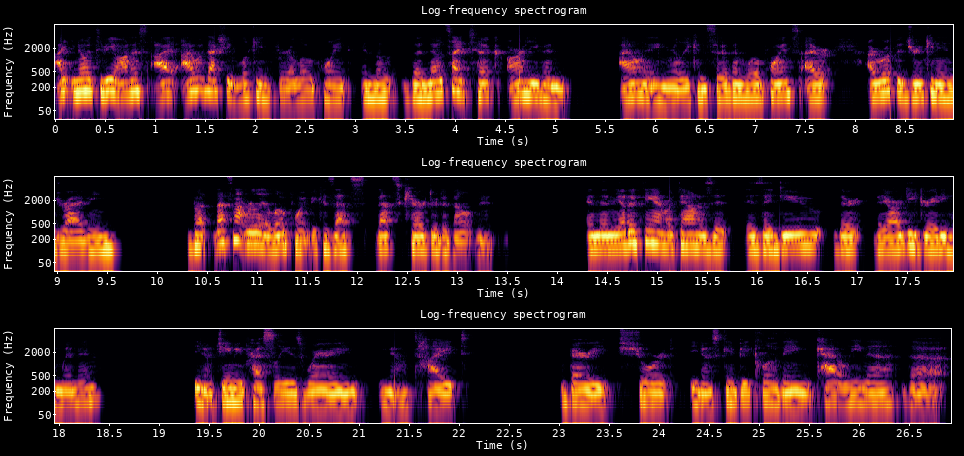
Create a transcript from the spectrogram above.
I, you know, to be honest, I, I was actually looking for a low point, and the the notes I took aren't even I don't even really consider them low points. I I wrote the drinking and driving, but that's not really a low point because that's that's character development. And then the other thing I wrote down is it is they do they they are degrading women. You know, Jamie Pressly is wearing you know tight, very short you know skimpy clothing. Catalina the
